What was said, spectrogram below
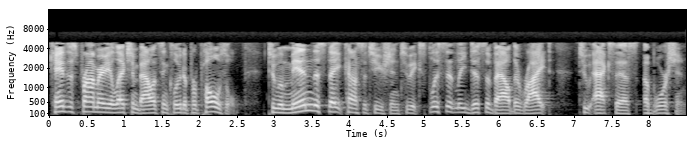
Kansas primary election ballots include a proposal to amend the state constitution to explicitly disavow the right to access abortion.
